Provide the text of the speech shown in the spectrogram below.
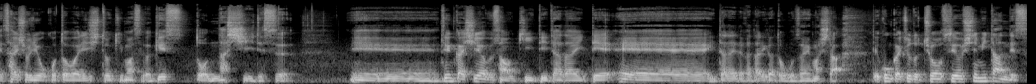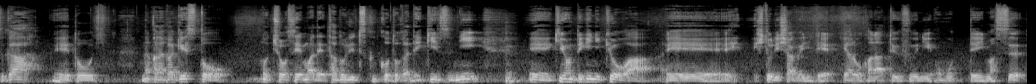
ー、最初にお断りしておきますが、ゲストなしです。えー、前回シアブさんを聞いていただいて、えー、いただいた方ありがとうございました。で、今回ちょっと調整をしてみたんですが、えっ、ー、と、なかなかゲストの調整までたどり着くことができずに、えー、基本的に今日は、えー、一人喋りでやろうかなというふうに思っています。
